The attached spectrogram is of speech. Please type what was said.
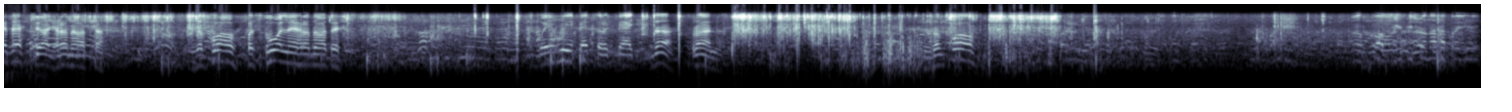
РГД-5 гранатка. Запал, подствольные гранаты. Боевые 5.45. Да, правильно. Запал. Если что, надо проверить.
